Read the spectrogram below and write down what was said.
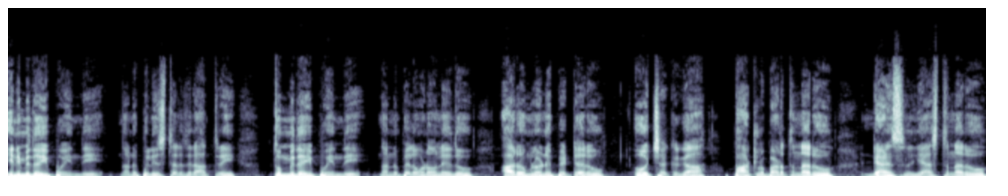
ఎనిమిది అయిపోయింది నన్ను పిలుస్తలేదు రాత్రి. తొమ్మిది అయిపోయింది నన్ను పిలవడం లేదు. ఆ రూమ్లోనే పెట్టారు. ఓ చక్కగా పాటలు పాడుతున్నారు డ్యాన్సులు చేస్తున్నారు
